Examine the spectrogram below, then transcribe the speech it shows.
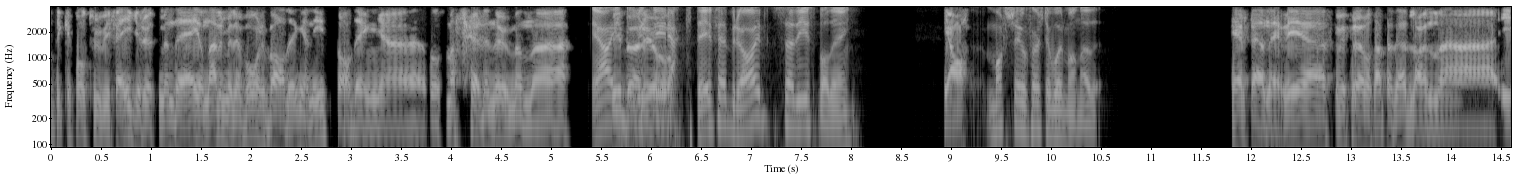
at ikke folk tror vi feiger ut, men det er jo nærmere vårbading enn isbading, uh, sånn som jeg ser det nå. Men uh, Ja, vi bør Hvis vi rekker det i februar, så er det isbading. ja, Mars er jo første vårmåned. Helt enig. Vi, eh, skal vi prøve å sette deadline eh, i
